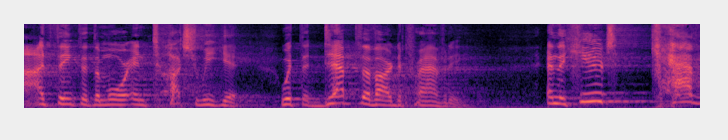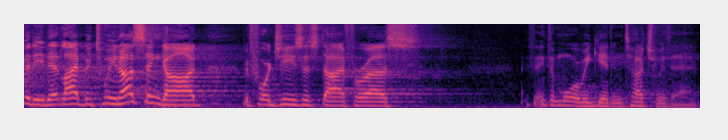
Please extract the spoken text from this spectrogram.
I think that the more in touch we get with the depth of our depravity and the huge cavity that lie between us and God before Jesus died for us, I think the more we get in touch with that,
